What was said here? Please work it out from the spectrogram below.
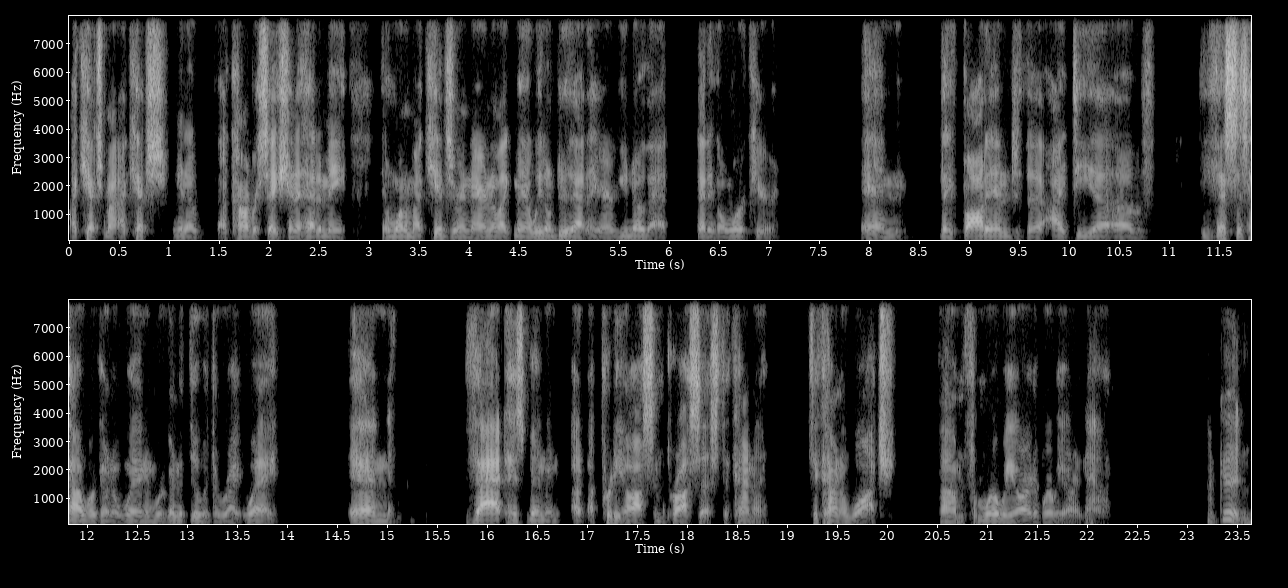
I catch my, I catch, you know, a conversation ahead of me, and one of my kids are in there, and they're like, "Man, we don't do that here. You know that that ain't gonna work here." And they've bought into the idea of this is how we're going to win and we're going to do it the right way and that has been a, a pretty awesome process to kind of to kind of watch um, from where we are to where we are now good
